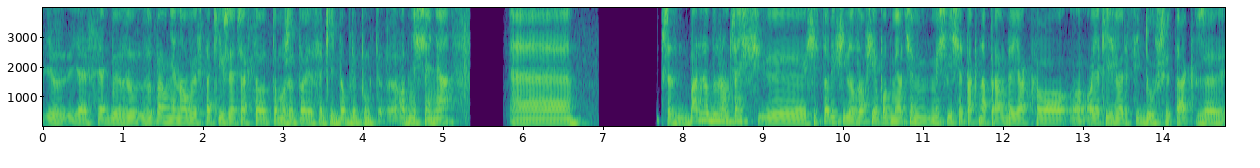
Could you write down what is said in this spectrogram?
jest, jest jakby zu, zupełnie nowy w takich rzeczach, to, to może to jest jakiś dobry punkt odniesienia. Eee, przez bardzo dużą część y, historii filozofii o podmiocie myśli się tak naprawdę jako o, o jakiejś wersji duszy, tak? Że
